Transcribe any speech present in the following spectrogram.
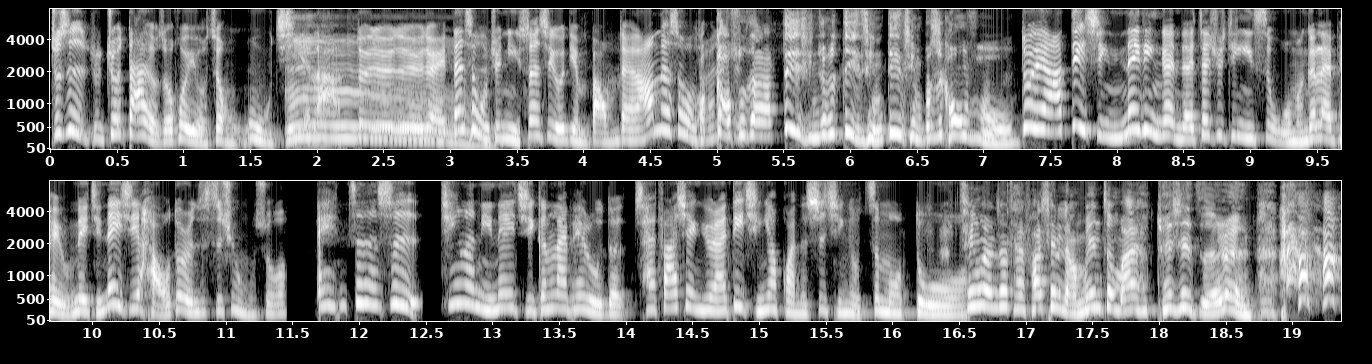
就是就就大家有时候会有这种误解啦，嗯、对对对对对。但是我觉得你算是有点帮我们带。然后那时候我，我告诉大家，地勤就是地勤，地勤不是空腹。对啊，地勤，你那天应该你再再去听一次，我们跟赖佩如那集，那集好多人私讯我们说，哎，真的是听了你那一集跟赖佩如的，才发现原来地勤要管的事情有这么多。听完之后才发现两边这么爱推卸责任。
